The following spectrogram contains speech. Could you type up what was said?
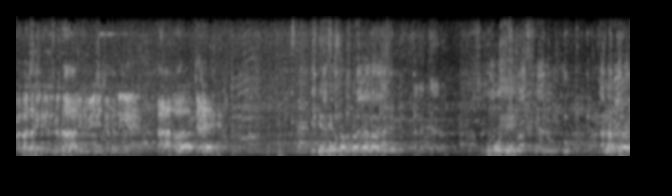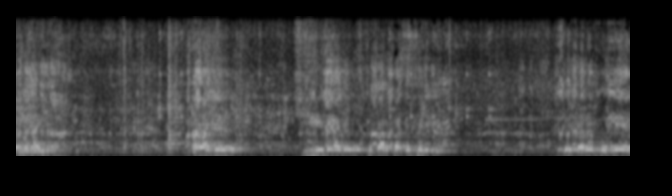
ਭਗਤ ਸਿੰਘ ਜੀ ਨੂੰ ਸ਼ਰਧਾਂਜਲੀ ਪੇਸ਼ ਕਰਨੀ ਹੈ ਧੰਨਵਾਦ ਜੈ ਹਿੰਦ ਜਿੱਥੇ ਸਭ ਤੋਂ ਪਹਿਲਾਂ ਸਮੂਹ ਦੇਸ਼ ਵਾਸੀਆਂ ਨੂੰ ਲੱਖ ਲੱਖ ਵਧਾਈ ਦਾ ਔਰ ਅੱਜ ਸ਼ਹੀਦ ਆਜਮ ਸਰਦਾਰ ਭਗਤ ਸਿੰਘ ਜੀ ਜੋ ਜਨਮ ਭੂਮੀ ਹੈ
